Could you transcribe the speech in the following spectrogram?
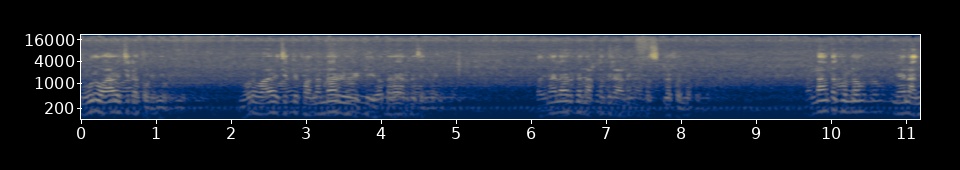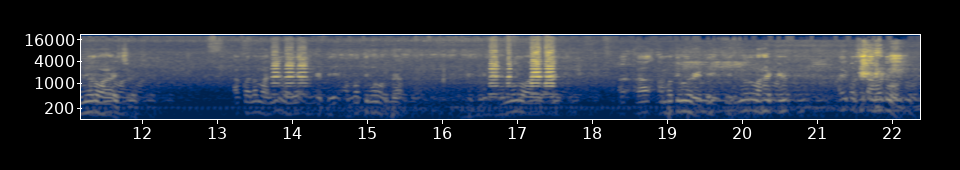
നൂറ് വാഴ വെച്ചിട്ടാണ് തുടങ്ങിയത്. നൂറ് വാഴ വെച്ചിട്ട് പന്ത്രണ്ടായിരം രൂപ കിട്ടി ഇരുപത്താറായിരം രൂപ ചെലവായി. പതിനാലായിരം രൂപ നഷ്ടത്തിലാണ് ഫസ്റ്റിലെ കൊല്ലം. രണ്ടാമത്തെ കൊല്ലം ഞാൻ അഞ്ഞൂറ് വാഴ വെച്ചു. ആ കൊല്ലം മഞ്ഞ് വരെ കിട്ടി അമ്പത്തിമൂന്ന് രൂപ കിട്ടി. മുന്നൂറ് വാഴ ആ അമ്പത്തിമൂന്ന് കിട്ടി. ഇരുന്നൂറ് വാഴയ്ക്ക് അത് കുറച്ച് അങ്ങോട്ട് പോകും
